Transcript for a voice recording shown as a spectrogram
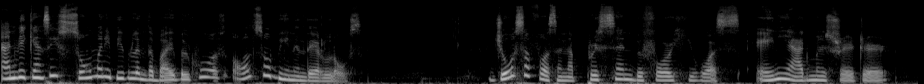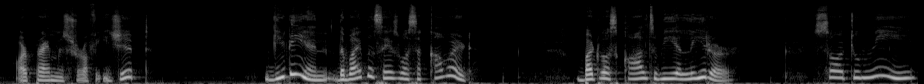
And we can see so many people in the Bible who have also been in their lows. Joseph was in a prison before he was any administrator or prime minister of Egypt. Gideon, the Bible says, was a coward, but was called to be a leader. So, to me,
